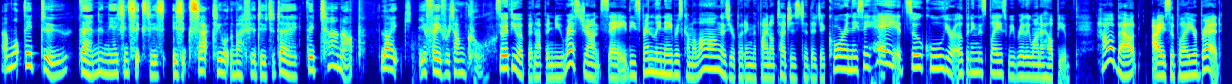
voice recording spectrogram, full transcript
And what they'd do then in the 1860s is exactly what the mafia do today. They'd turn up like your favourite uncle. So if you open up a new restaurant, say, these friendly neighbors come along as you're putting the final touches to the decor and they say, Hey, it's so cool you're opening this place. We really want to help you. How about I supply your bread?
